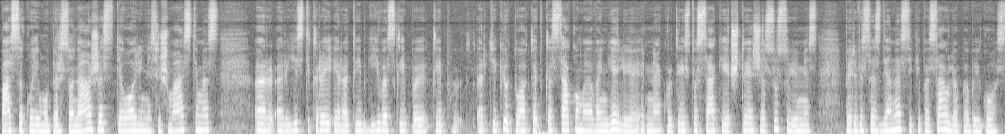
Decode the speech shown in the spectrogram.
pasakojimų personažas, teorinis išmastymas, ar, ar jis tikrai yra taip gyvas, kaip, kaip ar tikiu tuo, kad kas sakoma Evangelijoje, ne, kur Kristus sakė, ir štai aš esu su jumis per visas dienas iki pasaulio pabaigos.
